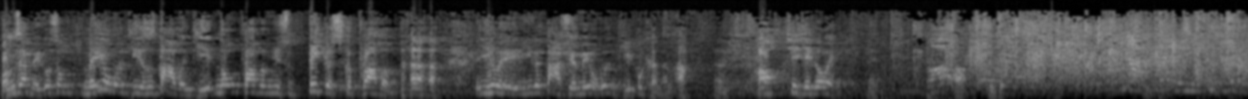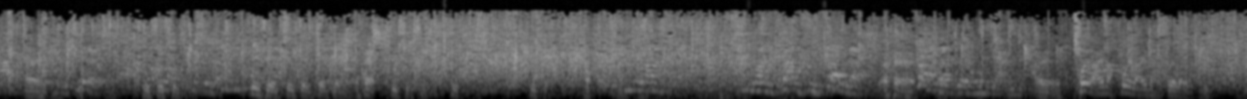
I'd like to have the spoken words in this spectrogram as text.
我们在美国说没有问题是大问题，No problem is biggest problem，因为一个大学没有问题不可能啊。嗯。好，谢谢各位。好，谢谢。哎，谢谢，谢谢，谢谢，谢谢，谢谢，谢谢，谢谢，谢谢，谢谢，好。希望，希望下次再来，再来给我们讲。哎，会来的，会来的，会来的。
